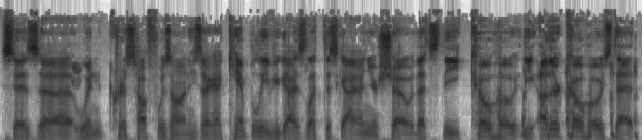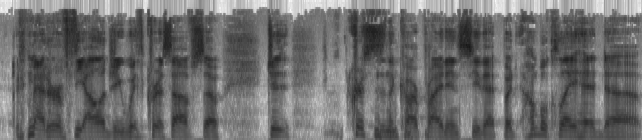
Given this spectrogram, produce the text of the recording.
says uh, when Chris Huff was on, he's like, I can't believe you guys let this guy on your show. That's the co-host, the other co-host at Matter of Theology with Chris Huff. So, just Chris is in the car, probably didn't see that. But Humble Clay had uh,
